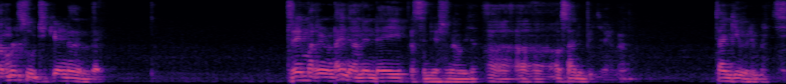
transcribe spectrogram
നമ്മൾ സൂക്ഷിക്കേണ്ടതുണ്ട്. ഇത്രയും പറഞ്ഞുകൊണ്ട് ഞാൻ എന്റെ ഈ പ്രസന്റേഷൻ അവസാനിപ്പിക്കുകയാണ്. താങ്ക് യു വെരി മച്ച്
